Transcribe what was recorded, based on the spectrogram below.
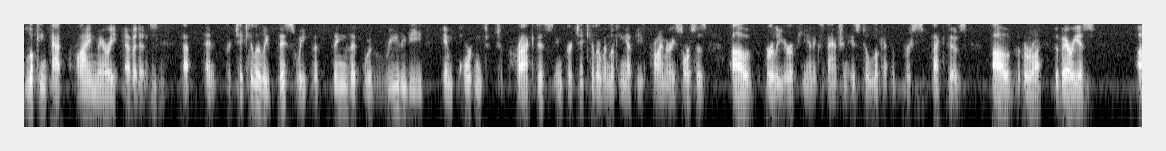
looking at primary evidence. Mm-hmm. Uh, and particularly this week, the thing that would really be important to practice, in particular when looking at these primary sources of early European expansion, is to look at the perspectives of the, the various uh,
